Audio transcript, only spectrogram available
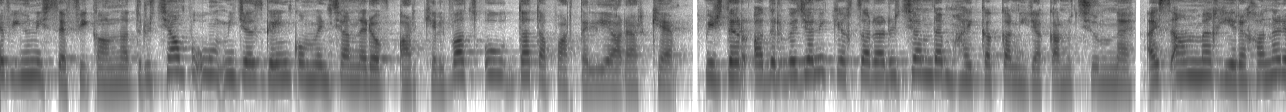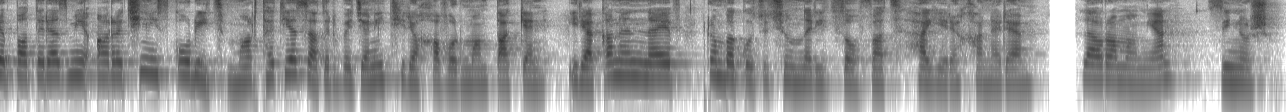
եւ ՅՈՒՆԻՍԵՖ-ի կանոնադրությամբ ու միջազգային կոնվենցիաներով արգելված ու դատապարտելի արարք է։ Մինչդեռ Ադրբեջանի կեղծարարության դեմ հայկական իրականությունն է։ Այս անմեղ երեխաները պատերազմի առաջին իսկ օրից մարդատյաց Ադրբեջանի թիրախավորման տակ են։ Իրական են նաեւ ռմբակոծություններից զոհված հայ երեխաները։ Լաուրա Մամյան, Զինուշ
